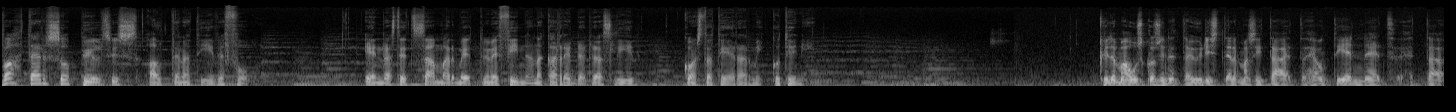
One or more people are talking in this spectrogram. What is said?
Wahters och Pylsys alternativ är få. Endast ett samarbete med finnarna kan rädda deras liv, konstaterar Mikko Tyni. Kyllä mä uskoisin, että yhdistelmä sitä, että he on tienneet, että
